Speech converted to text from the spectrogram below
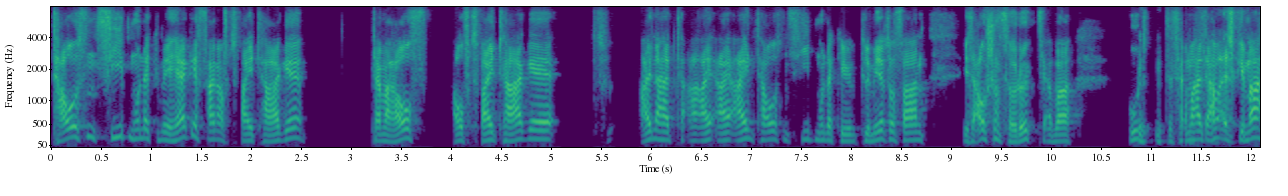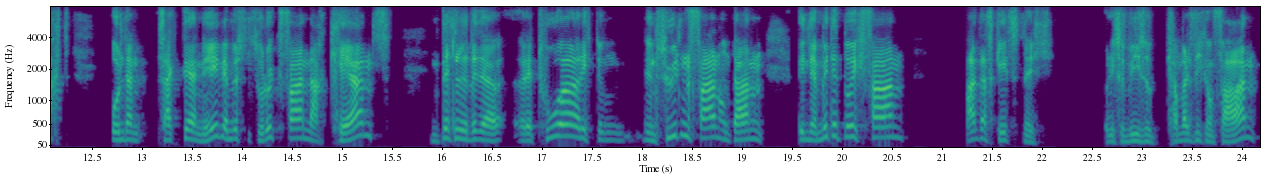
1700 Kilometer hergefahren auf zwei Tage. Klammer auf, auf zwei Tage eineinhalb, 1700 Kilometer zu fahren, ist auch schon verrückt, aber gut, das haben wir halt damals gemacht. Und dann sagt er, nee, wir müssen zurückfahren nach Cairns, ein bisschen wieder Retour Richtung den Süden fahren und dann in der Mitte durchfahren. Anders geht's nicht. Und ich so, wieso kann man das nicht umfahren?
